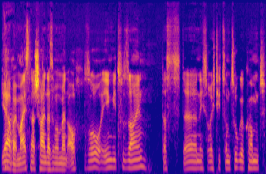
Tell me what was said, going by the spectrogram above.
ja, ja, bei Meißner scheint das im Moment auch so irgendwie zu sein, dass der nicht so richtig zum Zuge kommt.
